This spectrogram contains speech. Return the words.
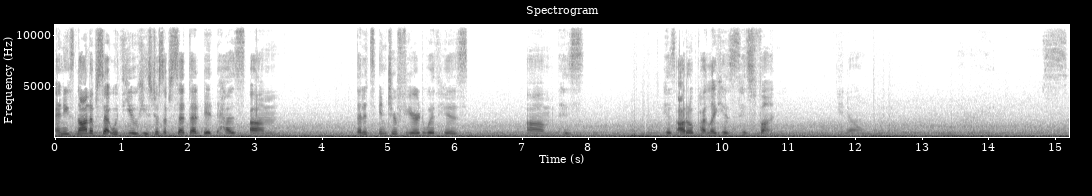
And he's not upset with you, he's just upset that it has um that it's interfered with his um his his autopilot like his his fun, you know. So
